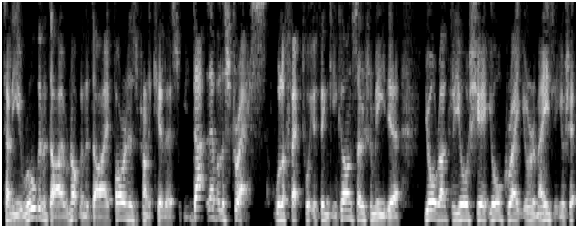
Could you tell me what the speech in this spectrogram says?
telling you we're all going to die, we're not going to die, foreigners are trying to kill us. That level of stress will affect what you're thinking. Go on social media. You're ugly. You're shit. You're great. You're amazing. You're shit.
